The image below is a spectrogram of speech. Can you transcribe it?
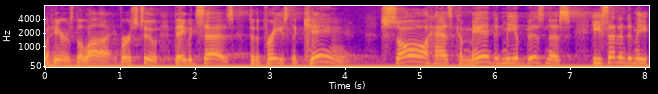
But here's the lie. Verse 2 David says to the priest, The king, Saul has commanded me a business. He said unto me,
